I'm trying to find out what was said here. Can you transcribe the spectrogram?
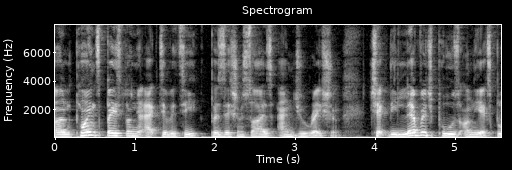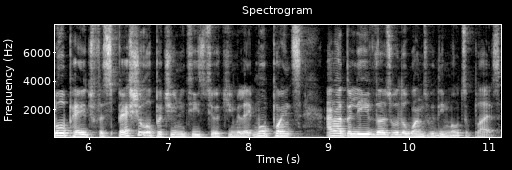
Earn points based on your activity, position size, and duration. Check the leverage pools on the explore page for special opportunities to accumulate more points and I believe those were the ones with the multipliers.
